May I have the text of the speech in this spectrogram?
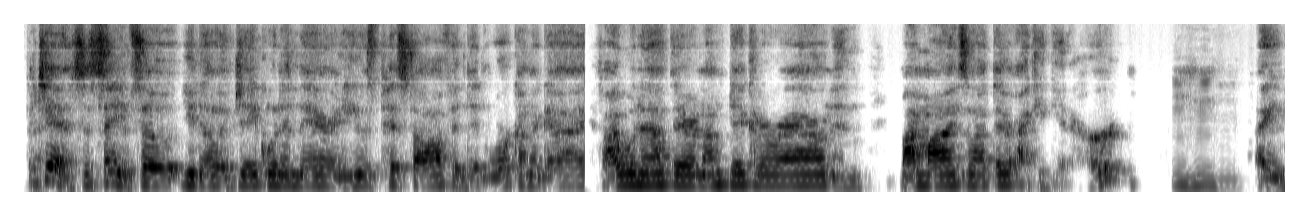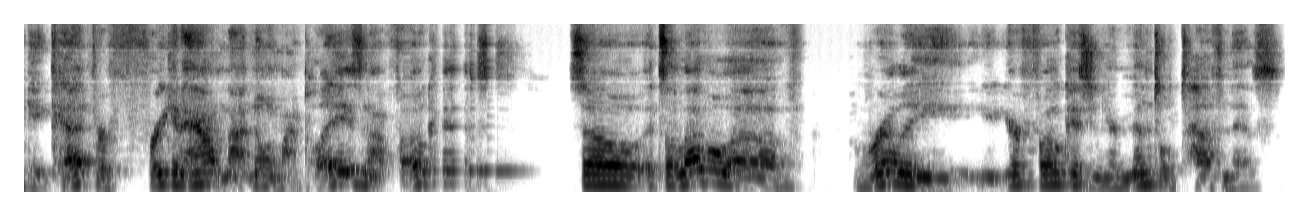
But But- yeah, it's the same. So, you know, if Jake went in there and he was pissed off and didn't work on a guy, if I went out there and I'm dicking around and my mind's not there, I could get hurt. mm-hmm. I can get cut for freaking out, not knowing my plays, not focused. So it's a level of really your focus and your mental toughness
